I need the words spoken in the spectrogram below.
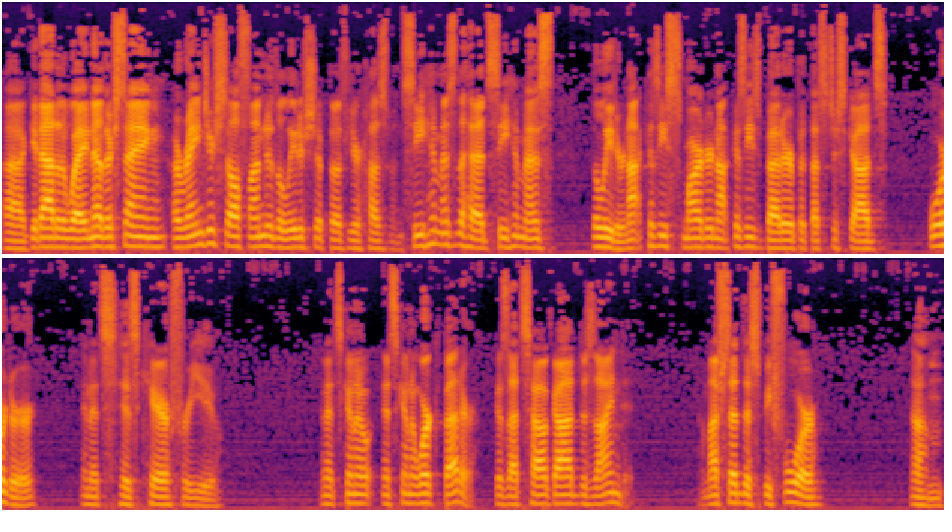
uh, get out of the way. No, they're saying, arrange yourself under the leadership of your husband. See him as the head, see him as the leader. Not because he's smarter, not because he's better, but that's just God's order, and it's his care for you. And it's going it's gonna work better because that's how God designed it. Um, I've said this before. Um,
